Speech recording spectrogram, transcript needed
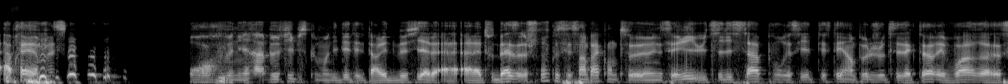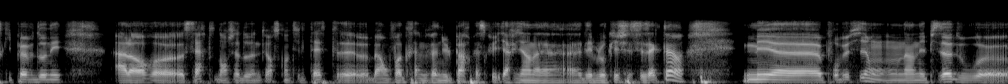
Après, moi, pour en revenir à Buffy, puisque mon idée était de parler de Buffy à la, à la toute base, je trouve que c'est sympa quand une série utilise ça pour essayer de tester un peu le jeu de ses acteurs et voir euh, ce qu'ils peuvent donner. Alors, euh, certes, dans Shadowhunters, quand ils testent, euh, bah, on voit que ça ne va nulle part parce qu'il n'y a rien à, à débloquer chez ces acteurs. Mais euh, pour Buffy, on, on a un épisode où euh,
